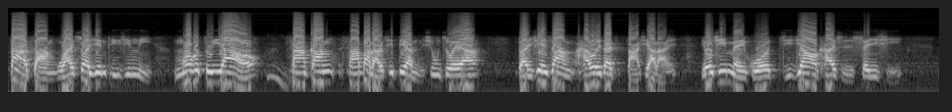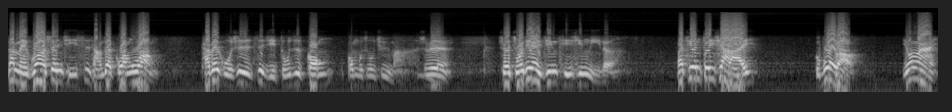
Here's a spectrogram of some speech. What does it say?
大涨，我还率先提醒你，唔好个堆啊哦，三刚三百六十七点，伤多啊。短线上还会再打下来，尤其美国即将要开始升息，那美国要升息，市场在观望，台北股市自己独自攻攻不出去嘛，是不是？所以昨天已经提醒你了，那今天蹲下来，我不会吧？有没有买？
